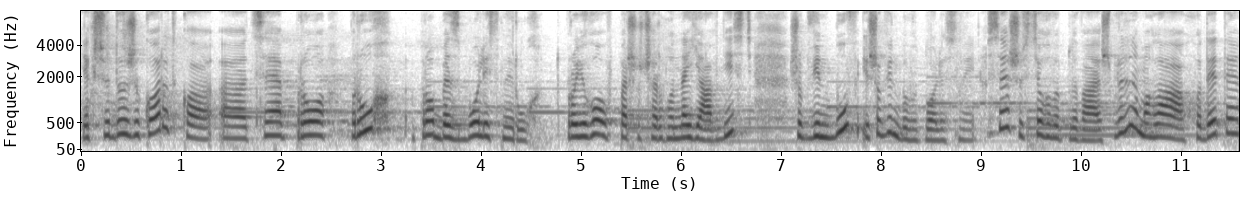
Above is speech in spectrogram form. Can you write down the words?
Якщо дуже коротко, е, це про рух, про безболісний рух. Про його в першу чергу наявність, щоб він був і щоб він був болісний. Все, що з цього випливає, щоб людина могла ходити,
